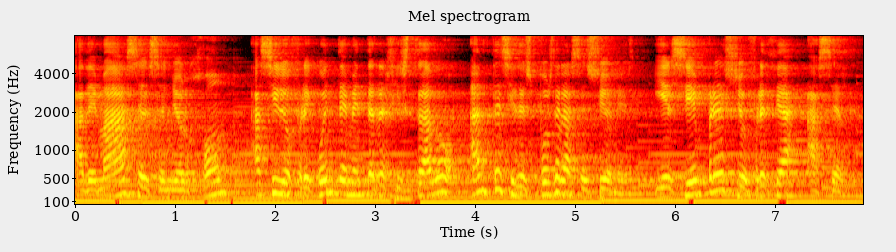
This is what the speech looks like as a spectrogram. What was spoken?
Además, el señor Home ha sido frecuentemente registrado antes y después de las sesiones y él siempre se ofrece a serlo.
